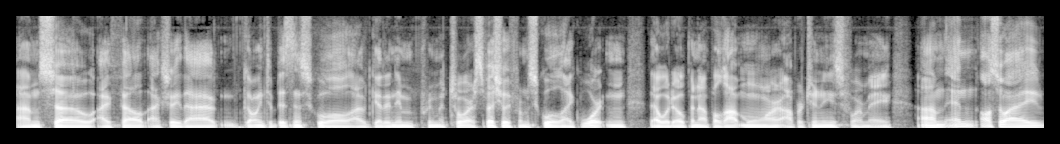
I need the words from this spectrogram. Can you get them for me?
Um, so I felt actually that going to business school, I would get an imprimatur, especially from school like Wharton, that would open up a lot more opportunities for me. Um, and also, I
